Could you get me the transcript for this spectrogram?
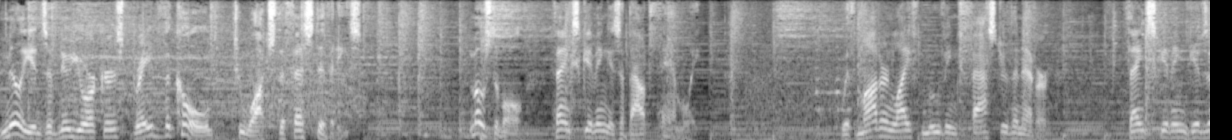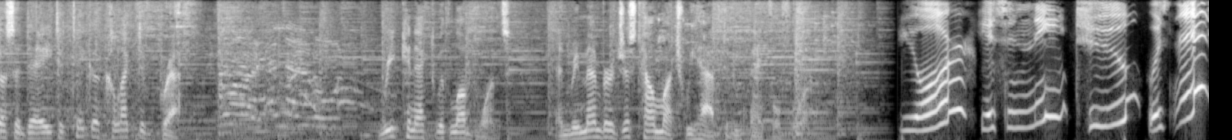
millions of New Yorkers braved the cold to watch the festivities. Most of all, Thanksgiving is about family. With modern life moving faster than ever, Thanksgiving gives us a day to take a collective breath, reconnect with loved ones, and remember just how much we have to be thankful for. You're listening to Witness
